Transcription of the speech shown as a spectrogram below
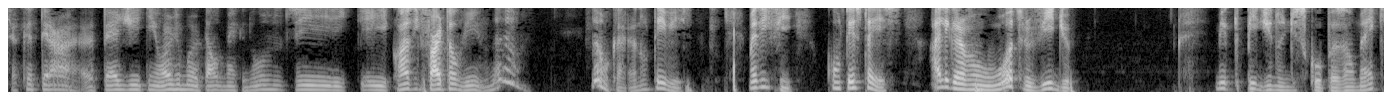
já que terá, pede tem ódio mortal no McDonald's e, e quase infarto ao vivo. Não, não, cara, não teve isso. Mas enfim, o contexto é esse. Aí ele gravou um outro vídeo, meio que pedindo desculpas ao Mac,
